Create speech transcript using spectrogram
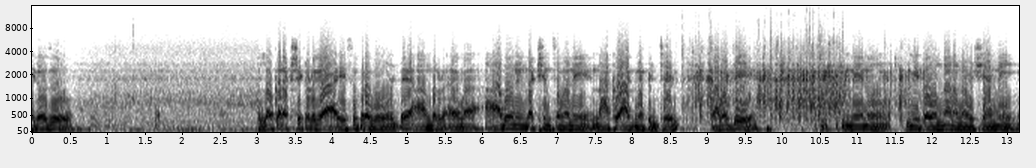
ఈరోజు లోకరక్షకుడుగా యేసుప్రభు ఉంటే ఆంధ్ర ఆదోని రక్షించమని నాకు ఆజ్ఞాపించాడు. కాబట్టి నేను మీతో ఉన్నానన్న విషయాన్ని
